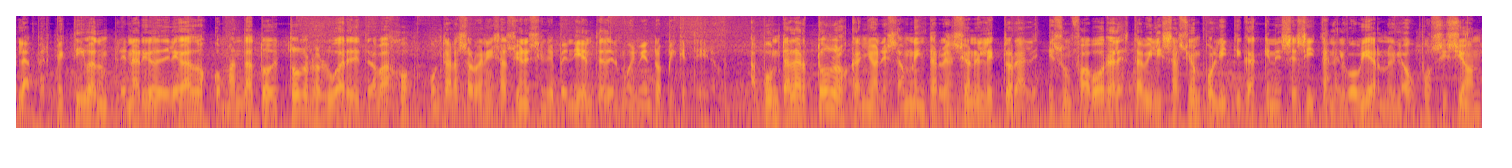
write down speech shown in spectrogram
la perspectiva de un plenario de delegados con mandato de todos los lugares de trabajo junto a las organizaciones independientes del movimiento piquetero. Apuntalar todos los cañones a una intervención electoral es un favor a la estabilización política que necesitan el gobierno y la oposición,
